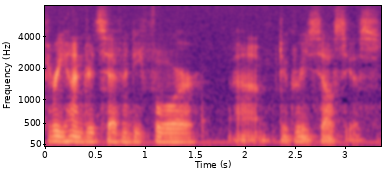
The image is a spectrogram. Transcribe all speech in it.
374 um, degrees Celsius.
